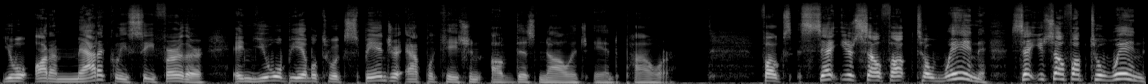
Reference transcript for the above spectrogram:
you will automatically see further and you will be able to expand your application of this knowledge and power. Folks, set yourself up to win. Set yourself up to win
